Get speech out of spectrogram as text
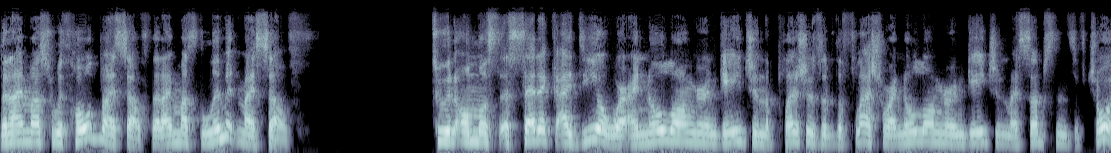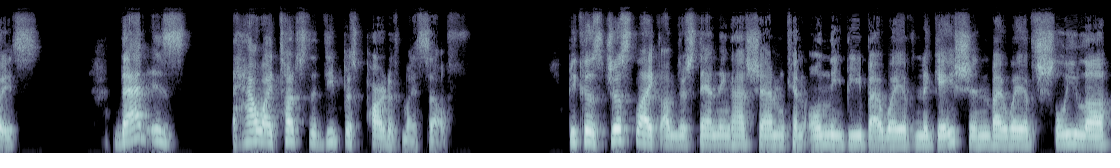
that I must withhold myself, that I must limit myself to an almost ascetic ideal where I no longer engage in the pleasures of the flesh, where I no longer engage in my substance of choice. That is how I touch the deepest part of myself. Because just like understanding Hashem can only be by way of negation, by way of shlila,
